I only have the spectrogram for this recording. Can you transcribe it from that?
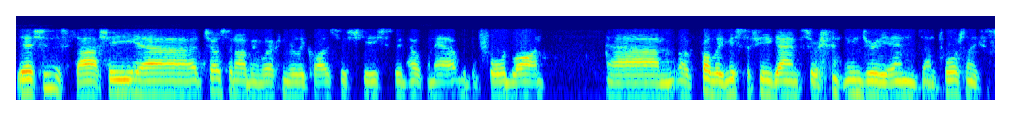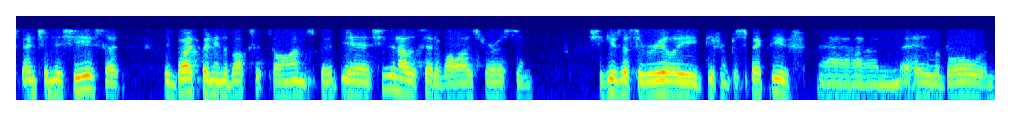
Yeah, she's a star. She, uh, Chelsea and I have been working really close this year. She's been helping out with the forward line. Um, I've probably missed a few games through injury and unfortunately suspension this year. So we've both been in the box at times. But yeah, she's another set of eyes for us, and she gives us a really different perspective um, ahead of the ball and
